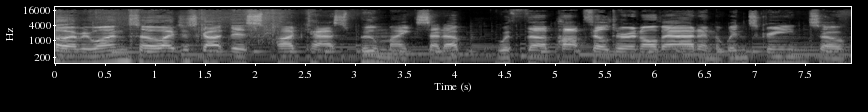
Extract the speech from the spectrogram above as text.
Hello, everyone. So, I just got this podcast boom mic set up with the pop filter and all that and the windscreen. So,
